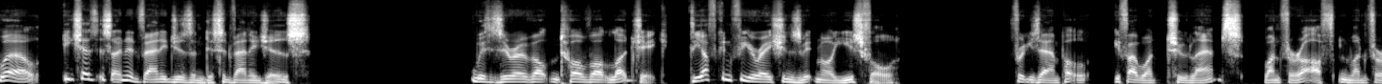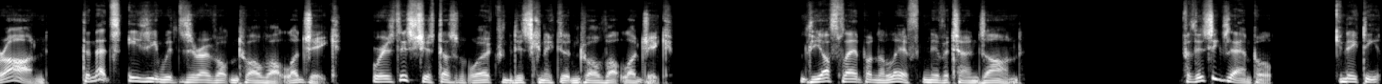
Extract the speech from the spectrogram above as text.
Well, each has its own advantages and disadvantages. With 0 volt and 12 volt logic, the off configuration is a bit more useful. For example, if I want two lamps, one for off and one for on, then that's easy with 0 volt and 12 volt logic, whereas this just doesn't work with the disconnected and 12 volt logic. The off lamp on the left never turns on. For this example, connecting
